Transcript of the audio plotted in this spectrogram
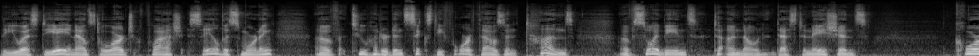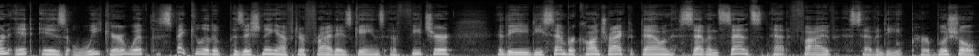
The USDA announced a large flash sale this morning of 264,000 tons of soybeans to unknown destinations. Corn, it is weaker with speculative positioning after Friday's gains of feature. The December contract down 7 cents at 570 per bushel.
